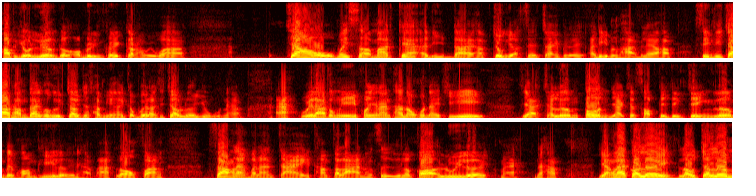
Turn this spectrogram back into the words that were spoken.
ภาพยนตร์เรื่อง The Lord of the Ring เคยกล่าวไว้ว่า เจ้าไม่สามารถแก้อดีตได้ครับ จงอย่าเสียใจไปเลย อดีตมันผ่านไปแล้วครับ สิ่งที่เจ้าทำได้ก็คือเจ้าจะทำยังไงกับเวลาที่เจ้าเหลืออยู่นะครับอะเวลาตรงนี้เพราะฉะนั้นถ้าน้องคนไหนที่อยากจะเริ่มต้น อยากจะสอบติดจริง ๆ เริ่มไปพร้อมพี่เลยนะครับอะลองฟังสร้างแรงบันดาลใจทำตารางอ่านหนังสือแล้วก็ลุยเลยมานะครับอย่างแรกก่อนเลยเราจะเริ่ม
